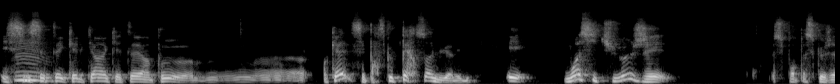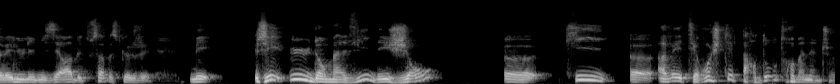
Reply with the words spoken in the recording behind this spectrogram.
Et si mmh. c'était quelqu'un qui était un peu... Euh, OK, c'est parce que personne ne lui avait dit. Et moi, si tu veux, j'ai... C'est pas parce que j'avais lu Les Misérables et tout ça, parce que j'ai... Mais j'ai eu dans ma vie des gens euh, qui euh, avaient été rejetés par d'autres managers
